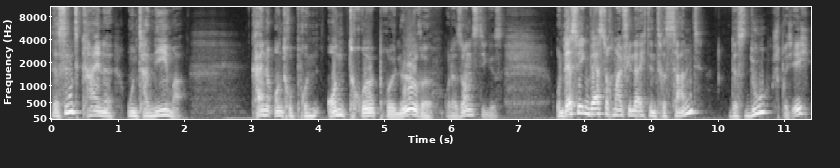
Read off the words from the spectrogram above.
Das sind keine Unternehmer, keine Entrepreneure oder sonstiges. Und deswegen wäre es doch mal vielleicht interessant, dass du, sprich ich,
